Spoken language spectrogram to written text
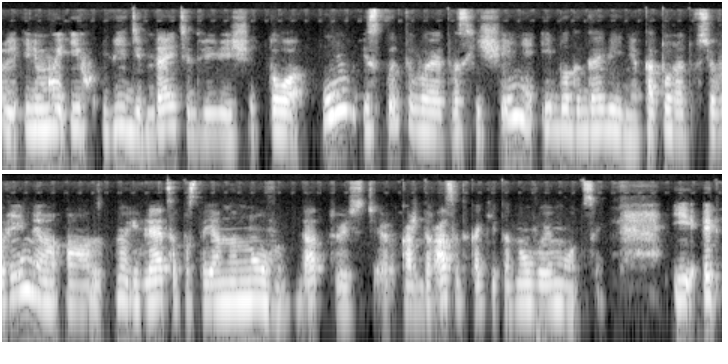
или мы их видим, да, эти две вещи, то ум испытывает восхищение и благоговение, которое все время ну, является постоянно новым, да, то есть э, каждый раз это какие-то новые эмоции. И, э,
